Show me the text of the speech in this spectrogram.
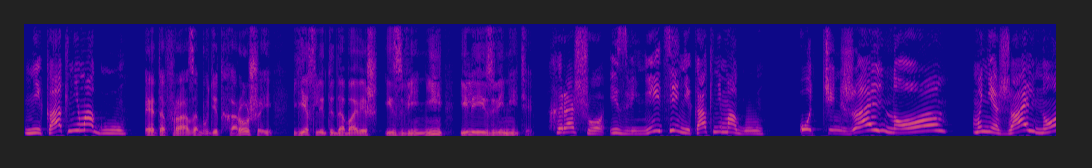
Никак не могу. Эта фраза будет хорошей, если ты добавишь «извини» или «извините». Хорошо, извините, никак не могу. Очень жаль, но... Мне жаль, но...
